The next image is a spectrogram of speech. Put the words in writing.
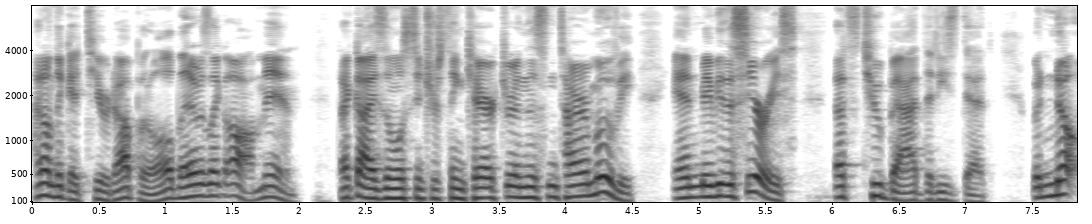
I don't think I teared up at all, but I was like, oh man, that guy's the most interesting character in this entire movie and maybe the series. That's too bad that he's dead. But no,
